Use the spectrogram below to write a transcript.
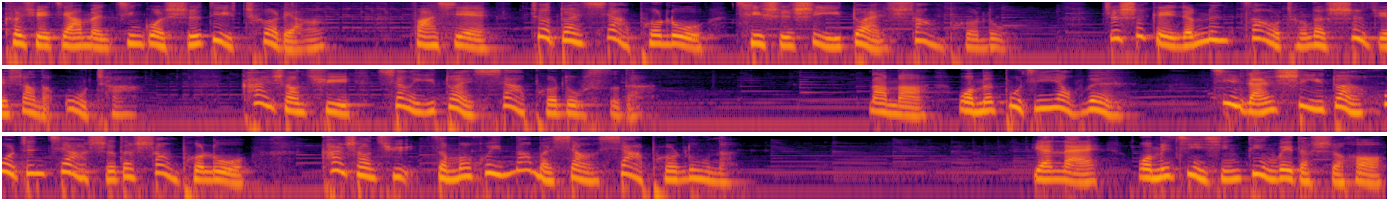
科学家们经过实地测量，发现这段下坡路其实是一段上坡路，只是给人们造成了视觉上的误差，看上去像一段下坡路似的。那么，我们不禁要问：既然是一段货真价实的上坡路，看上去怎么会那么像下坡路呢？原来，我们进行定位的时候，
